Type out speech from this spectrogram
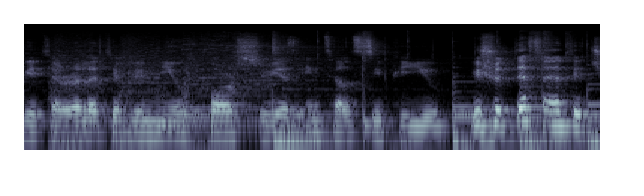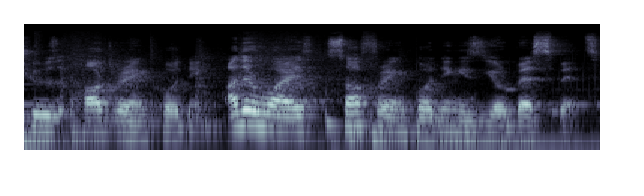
with a relatively new Core series Intel CPU, you should definitely choose hardware encoding, otherwise software encoding is your best bet.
